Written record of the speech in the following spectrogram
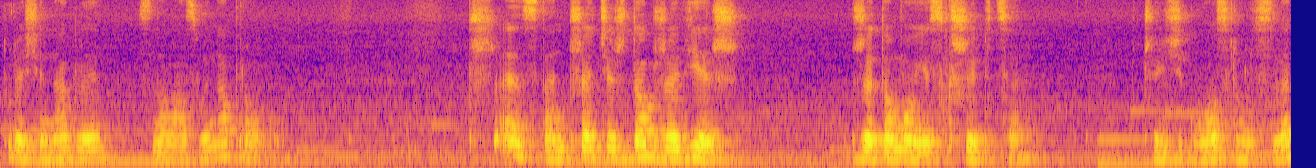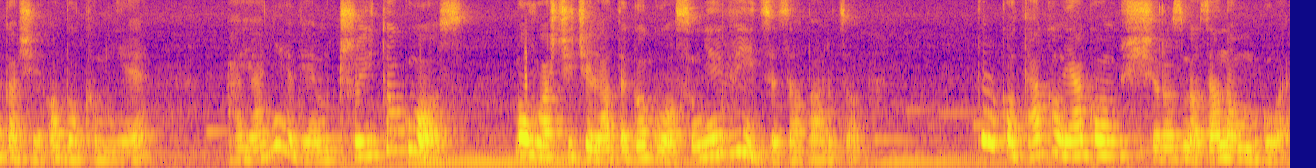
które się nagle znalazły na progu. Przestań, przecież dobrze wiesz, że to moje skrzypce. Czyjś głos rozlega się obok mnie, a ja nie wiem, czyj to głos, bo właściciela tego głosu nie widzę za bardzo. Tylko taką jakąś rozmazaną mgłę.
